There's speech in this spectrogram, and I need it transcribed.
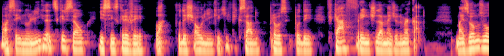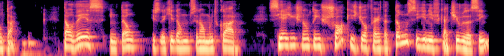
basta ir no link da descrição e se inscrever lá. Vou deixar o link aqui fixado para você poder ficar à frente da média do mercado. Mas vamos voltar. Talvez, então, isso daqui dá um sinal muito claro. Se a gente não tem choques de oferta tão significativos assim,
